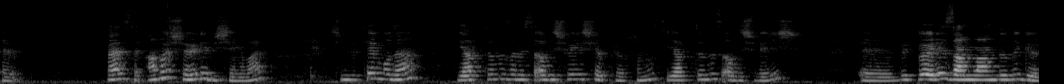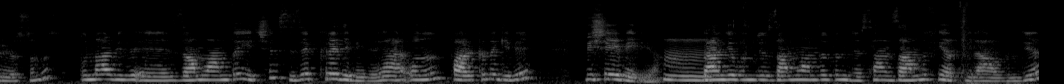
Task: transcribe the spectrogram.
Evet. Ben ama şöyle bir şey var. Şimdi Temu'da yaptığınızda mesela alışveriş yapıyorsunuz. Yaptığınız alışveriş e, bö- böyle zamlandığını görüyorsunuz. Bunlar bize e, zamlandığı için size kredi veriyor. Yani onun farkını gibi bir şey veriyor. Hmm. Ben diyor bunu diyor zamlandırdım diyor. Sen zamlı fiyatıyla aldın diyor.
